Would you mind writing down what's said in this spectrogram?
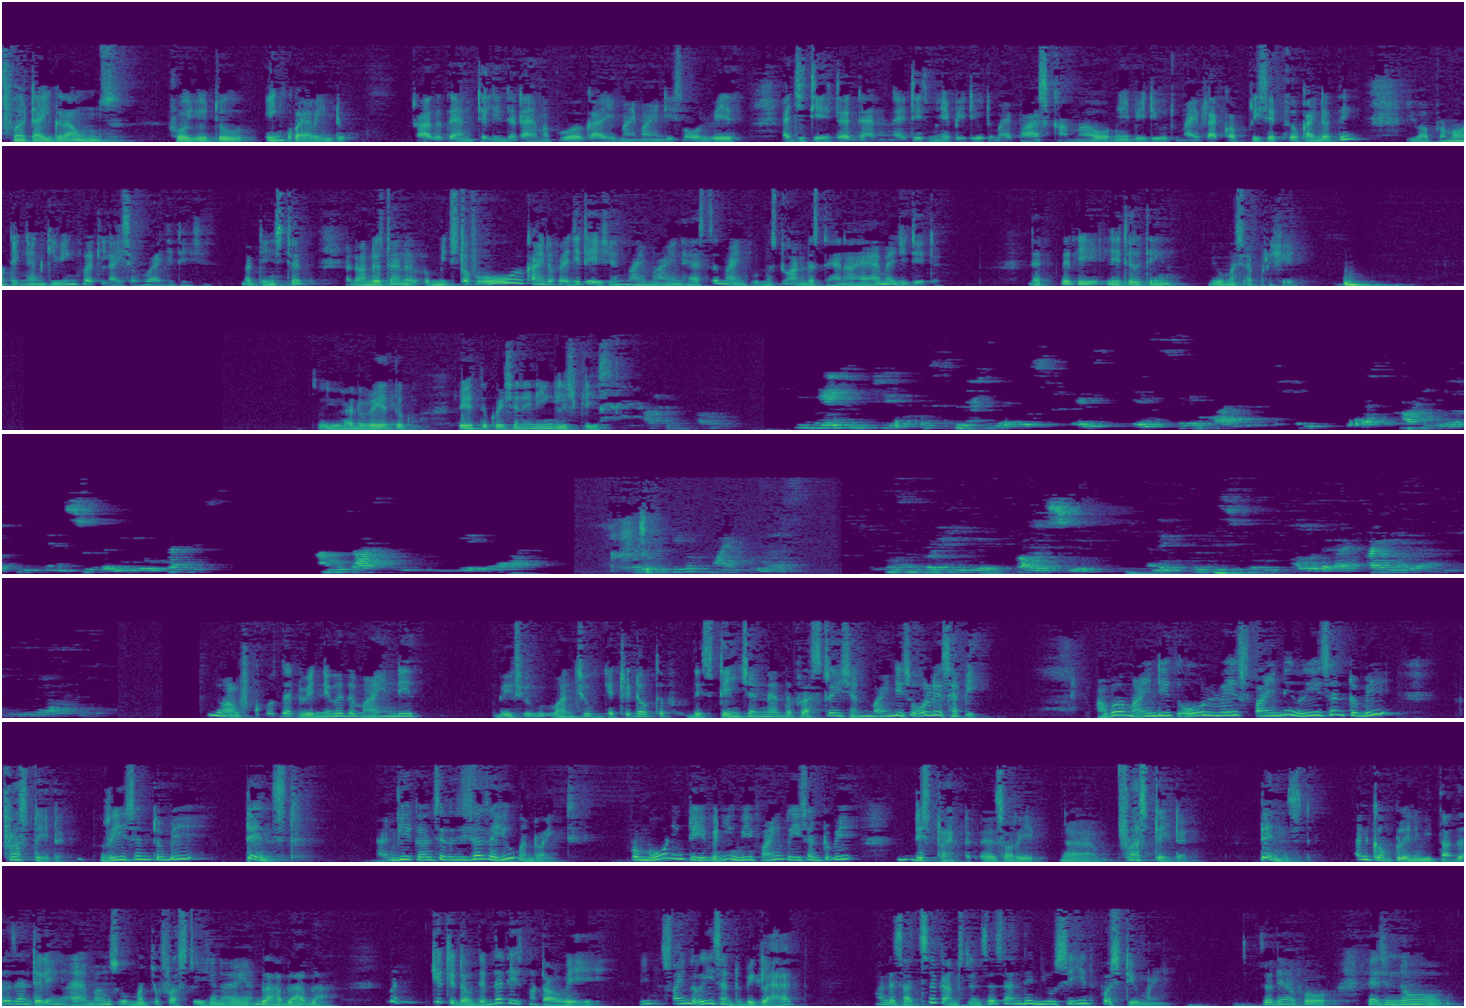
fertile grounds for you to inquire into. Rather than telling that I am a poor guy, my mind is always agitated and it is maybe due to my past karma or maybe due to my lack of precepts or kind of thing, you are promoting and giving fertilizer for agitation. But instead, to understand, amidst of all kind of agitation, my mind has the mindfulness to understand I am agitated. That very little thing you must appreciate. So you had to raise the, raise the question in English, please. In relation to the description that was raised in the second part of the question, as the particular and super your practice, I was asking when so, you give up mindfulness, concentration will follows you, and then will be super will follow that. I, I don't know that. No, of course that whenever the mind is, if you once you get rid of the this tension and the frustration, mind is always happy. Our mind is always finding reason to be frustrated, reason to be tensed. And we consider this as a human right. From morning to evening, we find reason to be distracted, uh, sorry, uh, frustrated, tensed and complaining with others and telling I am having so much frustration, I am blah, blah, blah. Get rid of them. That is not our way. We must find a reason to be glad under such circumstances and then you see the positive mind. So therefore, there is no,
